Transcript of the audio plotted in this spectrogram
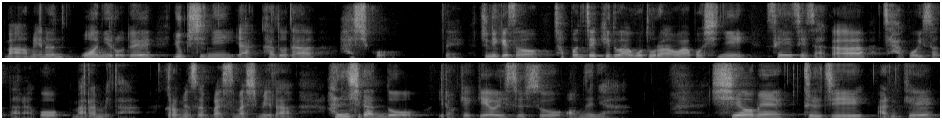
마음에는 원이로되 육신이 약하도다 하시고 네, 주님께서 첫 번째 기도하고 돌아와 보시니 세 제자가 자고 있었다라고 말합니다. 그러면서 말씀하십니다. 한 시간도 이렇게 깨어 있을 수 없느냐? 시험에 들지 않게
